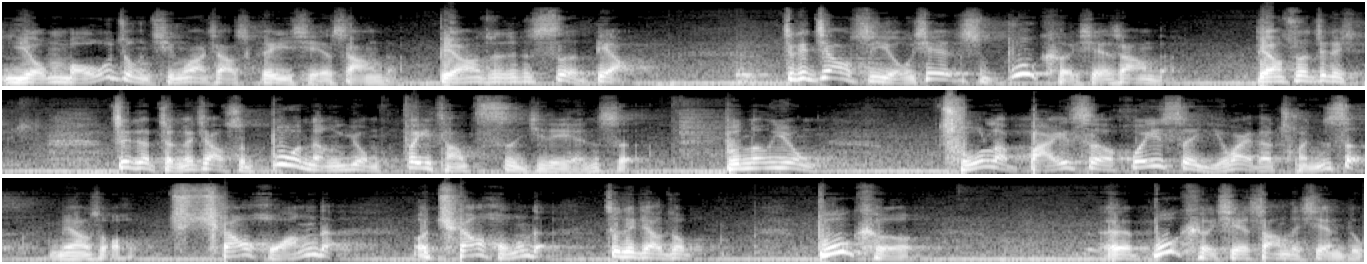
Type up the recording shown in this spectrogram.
有某种情况下是可以协商的。比方说这个色调，这个教室有些是不可协商的。比方说这个这个整个教室不能用非常刺激的颜色，不能用除了白色、灰色以外的纯色。比方说全黄的、全红的，这个叫做不可呃不可协商的限度，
